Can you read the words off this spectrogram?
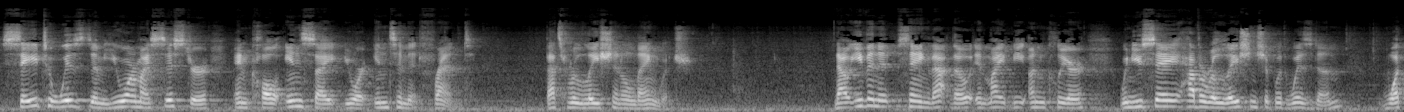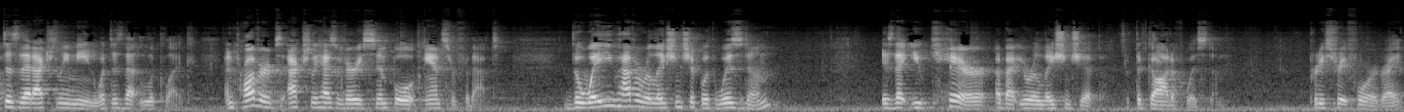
"Say to wisdom, you are my sister, and call insight your intimate friend." That's relational language. Now, even saying that, though, it might be unclear. When you say have a relationship with wisdom, what does that actually mean? What does that look like? And Proverbs actually has a very simple answer for that. The way you have a relationship with wisdom is that you care about your relationship with the God of wisdom. Pretty straightforward, right?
